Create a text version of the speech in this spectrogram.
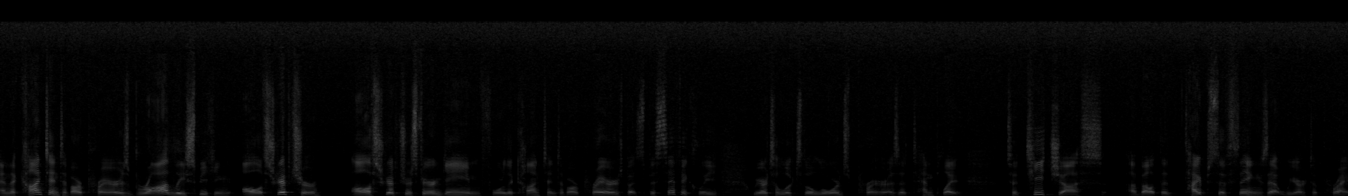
And the content of our prayers, broadly speaking, all of Scripture, all of Scripture is fair game for the content of our prayers, but specifically, we are to look to the Lord's Prayer as a template to teach us about the types of things that we are to pray.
